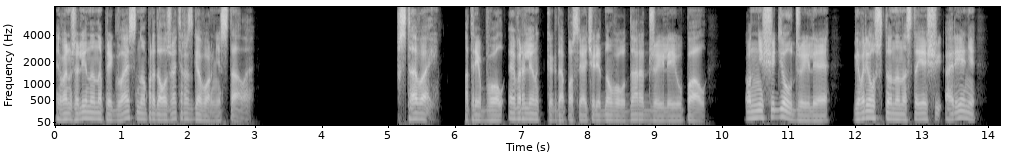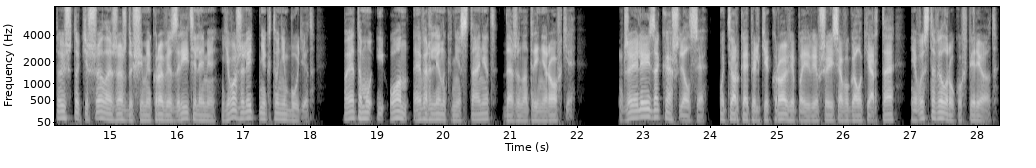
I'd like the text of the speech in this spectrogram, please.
Эванжелина напряглась, но продолжать разговор не стала. «Вставай», — потребовал Эверлинг, когда после очередного удара Джейлей упал. Он не щадил Джейлея, говорил, что на настоящей арене той, что кишела жаждущими крови зрителями, его жалеть никто не будет. Поэтому и он, Эверлинг, не станет, даже на тренировке. Джейлей закашлялся, утер капельки крови, появившиеся в уголке рта, и выставил руку вперед.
